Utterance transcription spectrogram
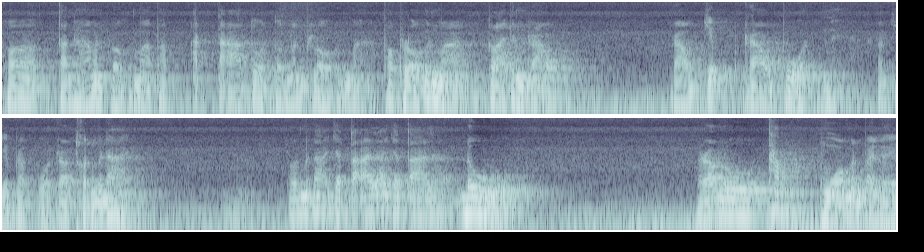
พอตัณหามันโผล่ขึ้นมาพับอัตตาตัวตนมันโผล่ขึ้นมาพอโผล่ขึ้นมากลายเป็นเรา เราเจ็บเราปวดเนี่ยเราเจ็บเราปวดเราทนไม่ได้ ทนไม่ได้จะตายแล้วจะตายแล้ว ดู เราดูทับหัวมันไปเลย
